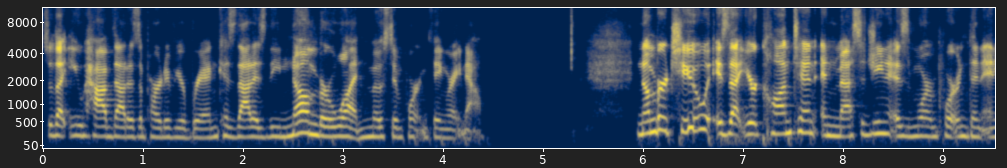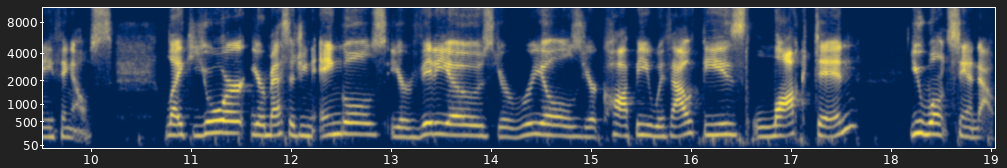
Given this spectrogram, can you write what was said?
so that you have that as a part of your brand because that is the number 1 most important thing right now. Number 2 is that your content and messaging is more important than anything else like your your messaging angles your videos your reels your copy without these locked in you won't stand out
